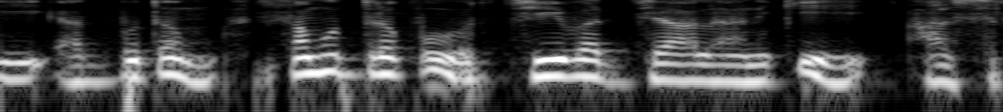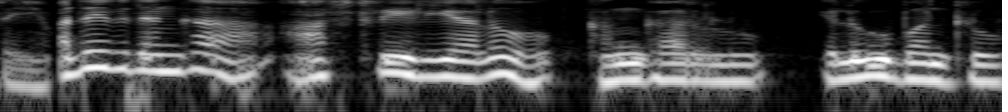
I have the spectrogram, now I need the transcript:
ఈ అద్భుతం సముద్రపు జీవజాలానికి ఆశ్రయం. అదేవిధంగా ఆస్ట్రేలియాలో కంగారులు ఎలుగుబంట్లు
